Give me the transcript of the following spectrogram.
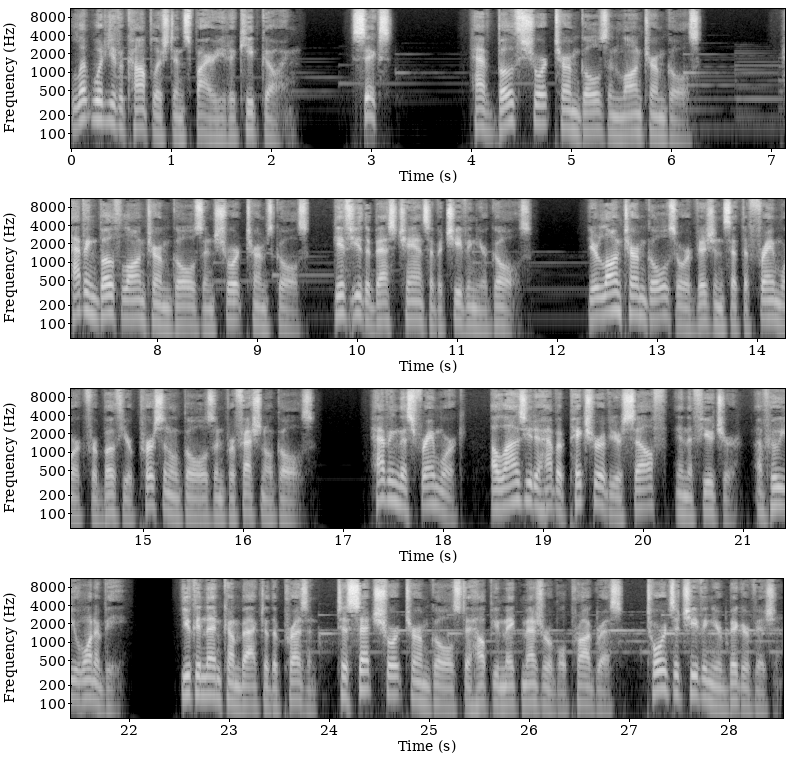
Let what you've accomplished inspire you to keep going. 6. Have both short term goals and long term goals. Having both long-term goals and short-term goals gives you the best chance of achieving your goals. Your long-term goals or vision set the framework for both your personal goals and professional goals. Having this framework allows you to have a picture of yourself in the future of who you want to be. You can then come back to the present to set short-term goals to help you make measurable progress towards achieving your bigger vision.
